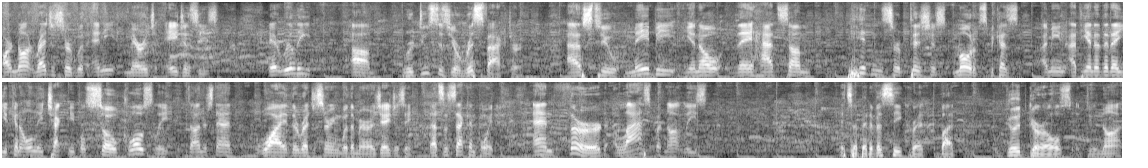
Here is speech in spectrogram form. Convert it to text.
are not registered with any marriage agencies. It really um, reduces your risk factor as to maybe, you know, they had some hidden surreptitious motives because I mean, at the end of the day, you can only check people so closely to understand why they're registering with a marriage agency. That's the second point. And third, last but not least, it's a bit of a secret, but good girls do not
